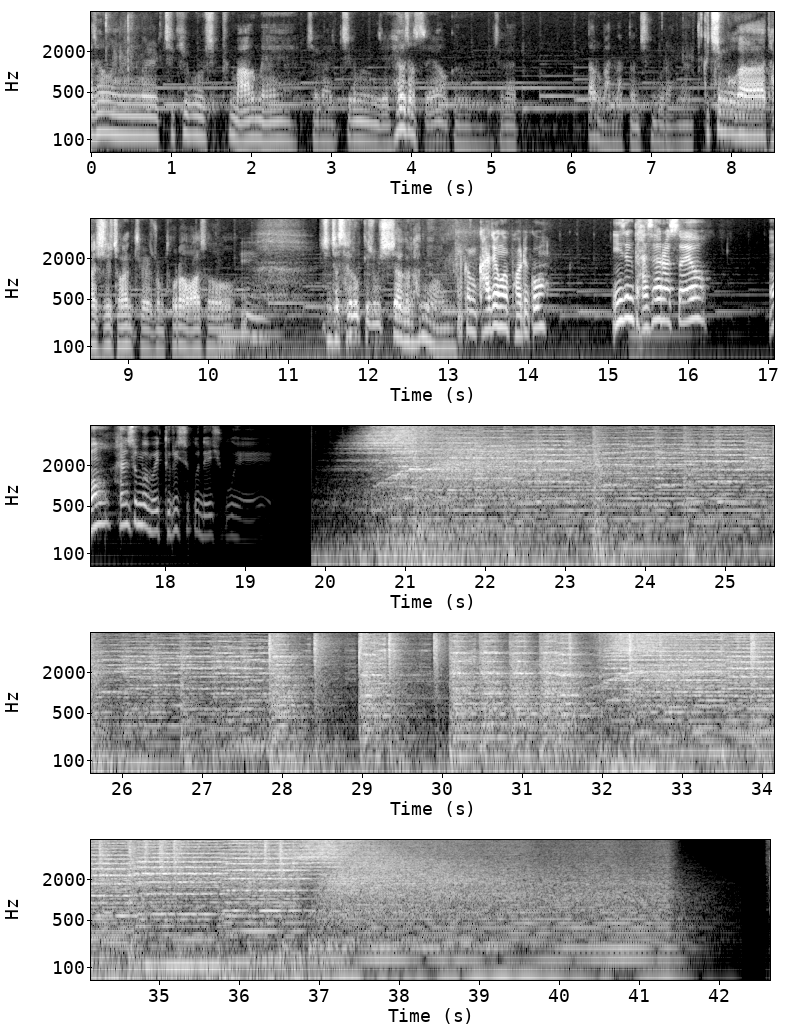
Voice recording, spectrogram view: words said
가정을 지키고 싶은 마음에 제가 지금 이제 헤어졌어요. 그 제가 따로 만났던 친구랑은 그 친구가 다시 저한테 좀 돌아와서 음. 진짜 새롭게 좀 시작을 하면 그럼 가정을 버리고 인생 다 살았어요? 어? 한숨을 왜 들이쉬고 내쉬고 해?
